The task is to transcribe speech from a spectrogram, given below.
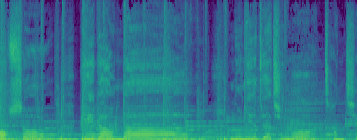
없어 비가 온다. 눈이 되지 못한 채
